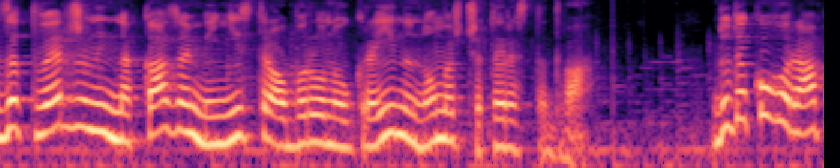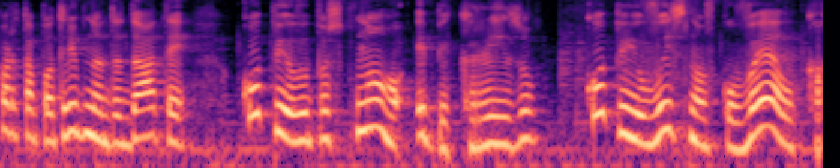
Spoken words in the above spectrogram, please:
затверджений наказом міністра оборони України номер 402. До такого рапорта потрібно додати копію випускного епікризу, копію висновку ВЛК,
